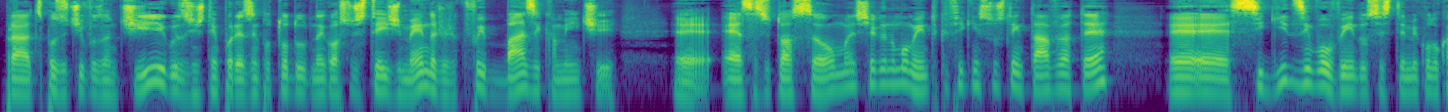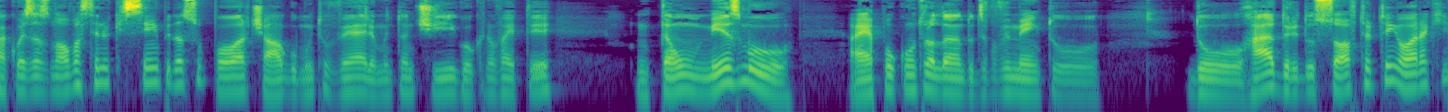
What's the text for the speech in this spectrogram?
para dispositivos antigos. A gente tem, por exemplo, todo o negócio de Stage Manager, que foi basicamente é, essa situação, mas chega no momento que fica insustentável até é, é, seguir desenvolvendo o sistema e colocar coisas novas, tendo que sempre dar suporte a algo muito velho, muito antigo, que não vai ter. Então, mesmo a Apple controlando o desenvolvimento do hardware e do software, tem hora que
